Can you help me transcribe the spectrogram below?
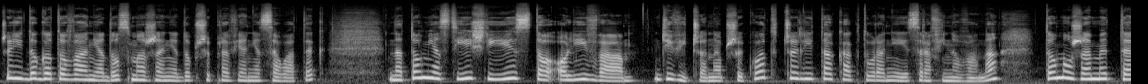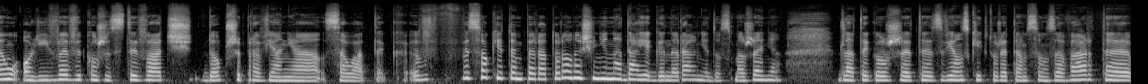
czyli do gotowania, do smażenia, do przyprawiania sałatek. Natomiast jeśli jest to oliwa dziewicza na przykład, czyli taka, która nie jest rafinowana, to możemy tę oliwę wykorzystywać do przyprawiania sałatek. Wysokie temperatury, ona się nie nadaje generalnie do smażenia, dlatego że te związki, które tam są zawarte,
